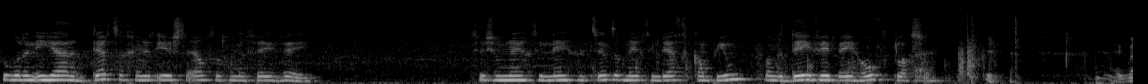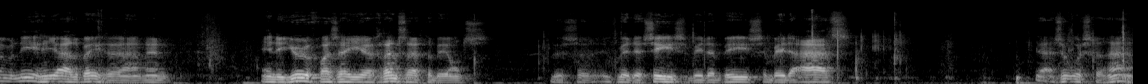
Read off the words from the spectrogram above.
Voetbalde in de jaren 30 in het eerste elftal van de VV. Seizoen 1929-1930 kampioen van de DVB hoofdklasse. Ik ben met negen jaar erbij gegaan en in de jeugd was hij uh, grensrechter bij ons. Dus uh, bij de C's, bij de B's en bij de A's. Ja, zo is het gegaan.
